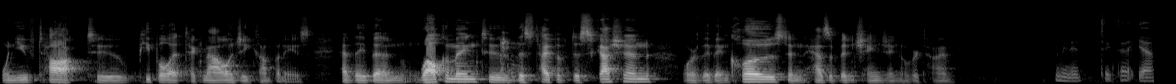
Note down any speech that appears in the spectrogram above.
when you've talked to people at technology companies. Have they been welcoming to this type of discussion, or have they been closed, and has it been changing over time? you mean to take that? Yeah.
